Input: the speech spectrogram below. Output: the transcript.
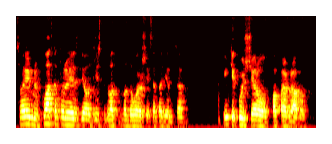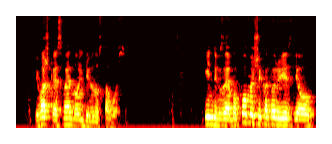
своими вклад, который я сделал, 322 доллара 61 цент. И текущий рост по программам. И ваш КСВ 0.98. Индекс взаимопомощи, который я сделал,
